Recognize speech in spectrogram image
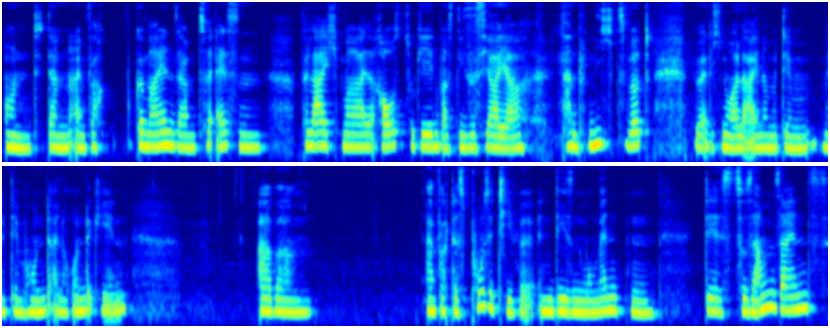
und dann einfach gemeinsam zu essen, vielleicht mal rauszugehen, was dieses Jahr ja dann nichts wird. Da werde ich nur alleine mit dem, mit dem Hund eine Runde gehen. Aber einfach das Positive in diesen Momenten des Zusammenseins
